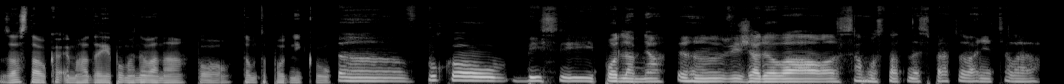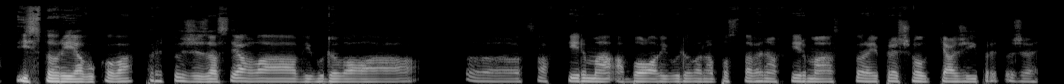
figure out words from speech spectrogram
zastávka MHD je pomenovaná po tomto podniku. Uh, Vukov by si podľa mňa uh, vyžadoval samostatné spracovanie celá história Vukova, pretože zasiahla, vybudovala sa firma a bola vybudovaná, postavená firma, z ktorej Prešov ťaží, pretože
